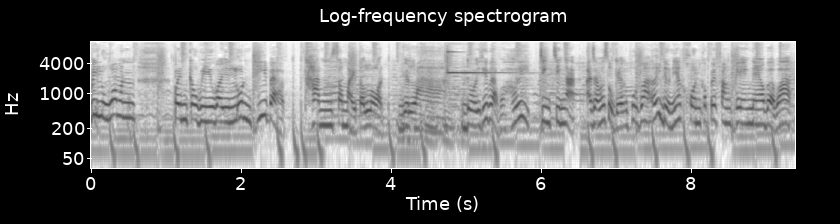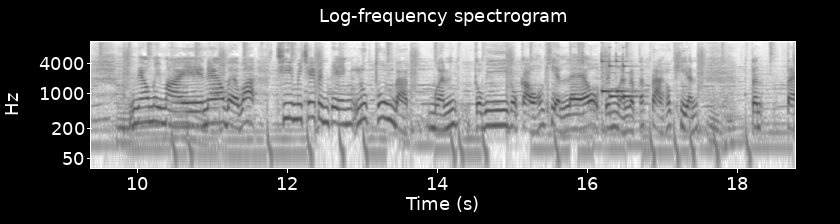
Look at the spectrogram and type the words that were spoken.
ไม่รู้ว่ามันเป็นกวีวัยรุ่นที่แบบ ทันสมัยตลอดเวลา โดยที่แบบว่าเฮ้ยจริงๆอะอาจารย์วสุแกก็พูดว่าเอ้ยเดี๋ยวนี้คนเขาไปฟังเพลงแนวแบบว่า แนวใหม่ๆ แนวแบบว่าที่ไม่ใช่เป็นเพลงลูกทุ่งแบบเหมือนกวีเก่าๆเขาเขียนแล้ว เป็นเหมือนแบบนักปราชญ์เขาเขียนอืมแต่แต่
